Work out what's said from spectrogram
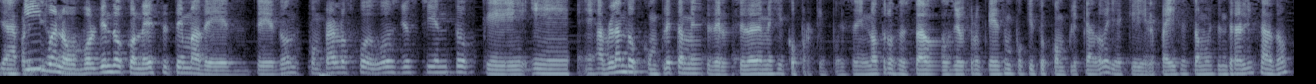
Ya, Y bueno, volviendo con este tema de, de dónde comprar los juegos, yo siento que eh, eh, hablando completamente de la Ciudad de México, porque pues en otros estados yo creo que es un poquito complicado, ya que el país está muy centralizado,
